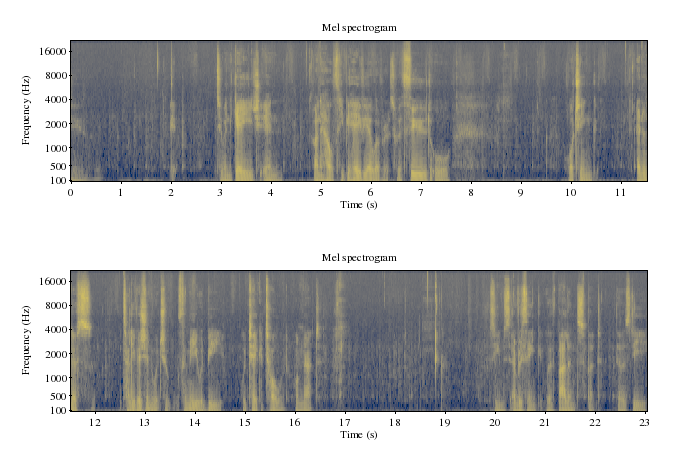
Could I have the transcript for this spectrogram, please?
to to engage in unhealthy behavior, whether it's with food or watching endless television, which for me would be would take a toll on that. Seems everything with balance, but there was the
